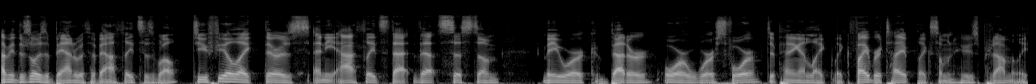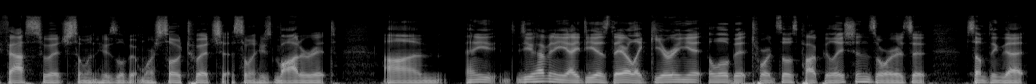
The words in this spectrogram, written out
I mean, there's always a bandwidth of athletes as well. Do you feel like there's any athletes that that system may work better or worse for, depending on like like fiber type, like someone who's predominantly fast twitch, someone who's a little bit more slow twitch, someone who's moderate. Um, any, do you have any ideas there, like gearing it a little bit towards those populations, or is it something that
